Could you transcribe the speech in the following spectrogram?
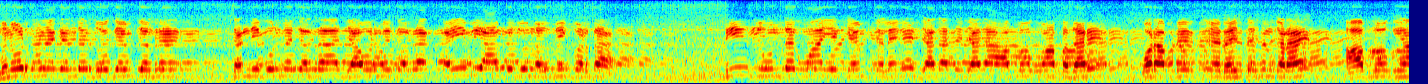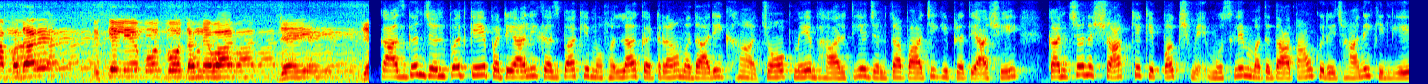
मनोर थाना के अंदर दो कैंप चल रहे हैं, चंदीपुर में चल रहा है, जावर में चल रहा है, कहीं भी आपको जो नज़दीक पड़ता है, तीस जून तक वहाँ ये कैंप चलेंगे, ज़्यादा से ज़्यादा आप लोग वहाँ पधारे और अपने रजिस्ट्रेशन कराए, आप लोग यहाँ पधारे इसके लिए बहुत बहुत धन्यवाद। जय हिंद। कासगंज जनपद के पटियाली कस्बा के मोहल्ला कटरा मदारी खां चौक में भारतीय जनता पार्टी की प्रत्याशी कंचन शाक्य के पक्ष में मुस्लिम मतदाताओं को रिझाने के लिए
